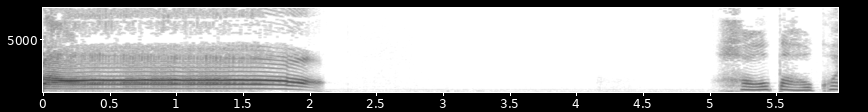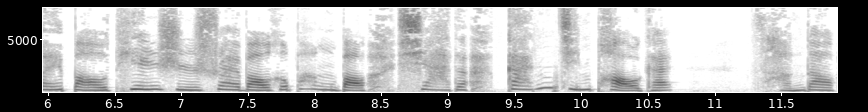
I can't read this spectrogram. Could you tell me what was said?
啦！好宝、乖宝、天使、帅宝和胖宝吓得赶紧跑开，藏到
